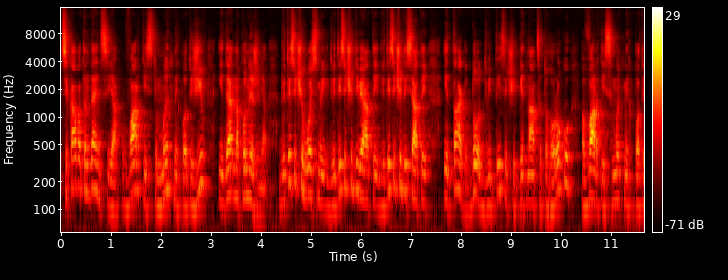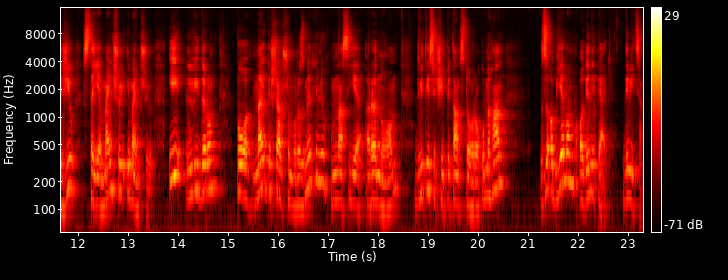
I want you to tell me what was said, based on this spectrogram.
цікава тенденція: вартість митних платежів іде на пониження. 2008 рік, 2009, 2010 і так до 2015 року вартість митних платежів стає меншою і меншою. І лідером по найдешевшому розмитненню в нас є Renault 2015 року Megane з об'ємом 1,5. Дивіться,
